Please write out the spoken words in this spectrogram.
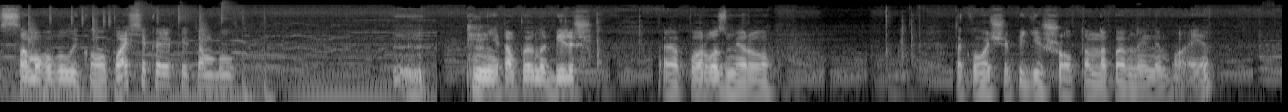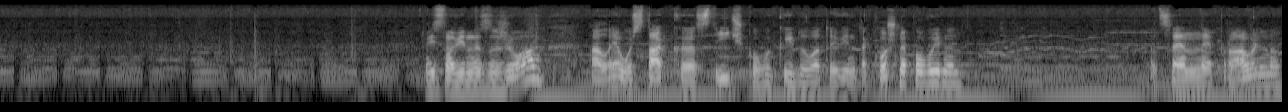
з самого великого пасіка, який там був. І там, певно, більш е, по розміру такого, що підійшов, там, напевно, і немає. Звісно, він не заживав, але ось так е, стрічку викидувати він також не повинен. Це неправильно.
